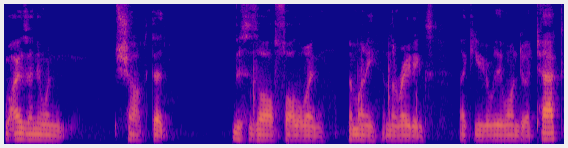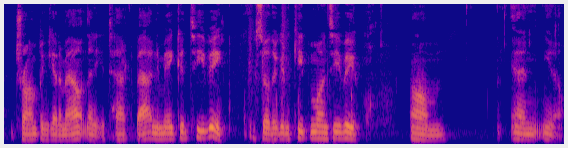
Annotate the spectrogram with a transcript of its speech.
why is anyone shocked that this is all following the money and the ratings? Like, you really wanted to attack Trump and get him out, and then he attacked back, and he made good TV. So they're going to keep him on TV. Um, and, you know,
